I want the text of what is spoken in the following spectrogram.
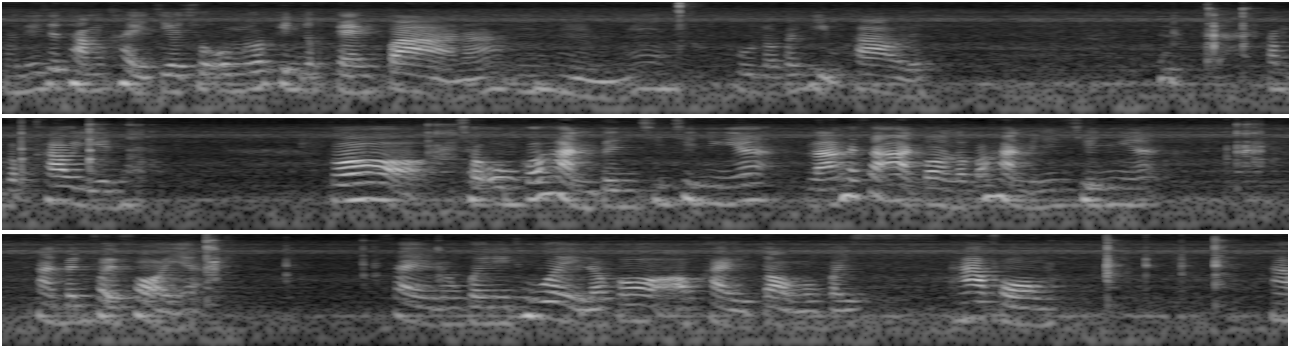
วันนี้จะทำไข่เจียวชะอมแล้วก็กินกับแกงป่านะอือหือพูดแล้วก็หิวข้าวเลยทำกับข้าวเย็น ก็ชะอมก็หั่นเป็นชิ้นๆอย่างเงี้ยล้างให้สะอาดก่อนแล้วก็หั่นเป็นชิ้นๆอย่างเงี้ยหั่นเป็นฝอยๆอะใส่ลงไปในถ้วย แล้วก็เอาไข่ตอกลงไปห้าฟองห้า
